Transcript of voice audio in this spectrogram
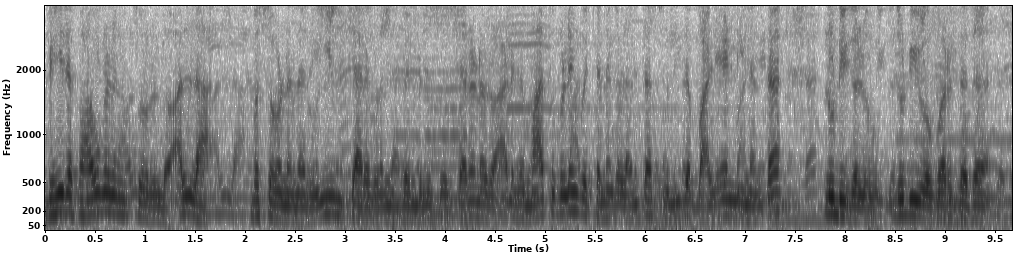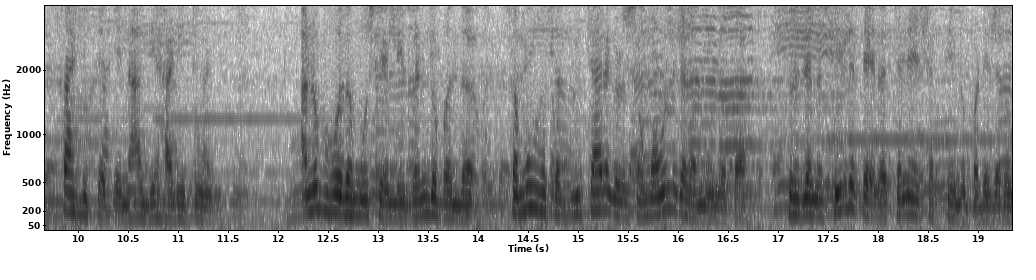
ಭೇದ ಭಾವಗಳನ್ನು ತೋರಲು ಅಲ್ಲ. ಬಸವಣ್ಣನರು ಈ ವಿಚಾರಗಳನ್ನು ಬೆಂಬಲಿಸುವ ಶರಣರು ಆಡಿದ ಮಾತುಗಳೇ ವಚನಗಳಂತ ಸುಲಿದ ಬಾಳೆಹಣ್ಣಿನಂತ ನುಡಿಗಳು ದುಡಿಯುವ ವರ್ಗದ ಸಾಹಿತ್ಯಕ್ಕೆ ನಾಂದಿ ಹಾಡಿತು. ಅನುಭವದ ಮೂಸೆಯಲ್ಲಿ ಬಂದು ಬಂದ ಸಮೂಹ ಸದ್ವಿಚಾರಗಳು ಸ್ವಮೌಲ್ಯಗಳ ಮೂಲಕ ಸೃಜನಶೀಲತೆಯ ರಚನೆಯ ಶಕ್ತಿಯನ್ನು ಪಡೆದರು.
